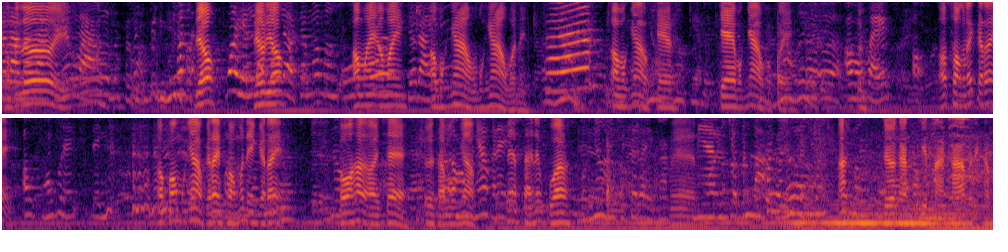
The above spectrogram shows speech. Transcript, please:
เข้าไปเลย เดี๋ยวว่าห็นเดี๋ยวเดี๋ยวแล้วจังว่ามึงโเอาไหมเอาไหมสียดยเอาบักง่าวเอาบักง่าววะนี่ฮะเอาบักง่าวแก แกบักง่าวเข้าไป เออเออเอาของไปเอาเอาซองได้ก็ได้ เอาของผู้ใดเต็งเอาของบักง่าวก็ได้ซองมันเองก็ได้เพราะว่าถ้าเอาไปแช่เออทำบักง่าวแนบใส่แนบกลัวบ่ย่างไปแต่ใดครับแม่นเมียนเก็บมันหลากไปเลยอะเจอกันคลิปหน้าครับสวัสดีครับ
